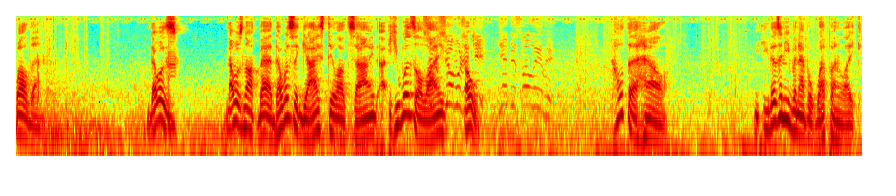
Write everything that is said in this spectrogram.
Well then. That was... That was not bad. That was a guy still outside. Uh, he was alive. Oh. How the hell? He doesn't even have a weapon, like...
